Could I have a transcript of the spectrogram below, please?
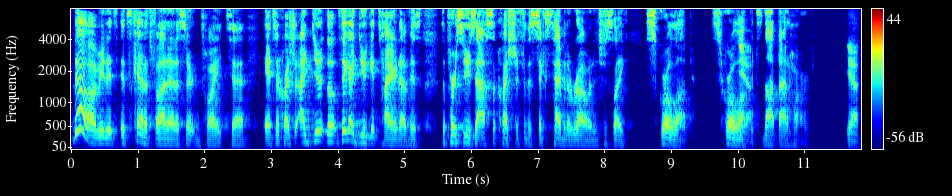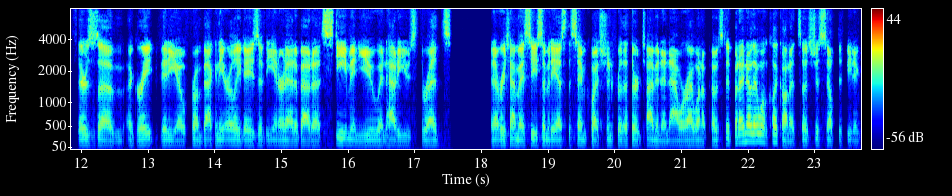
No, I mean it's it's kind of fun at a certain point to answer a question. I do the thing I do get tired of is the person who's asked the question for the sixth time in a row, and it's just like scroll up, scroll up. Yeah. It's not that hard. Yeah, there's um, a great video from back in the early days of the internet about a Steam and you and how to use threads. And every time I see somebody ask the same question for the third time in an hour, I want to post it, but I know they won't click on it, so it's just self defeating.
